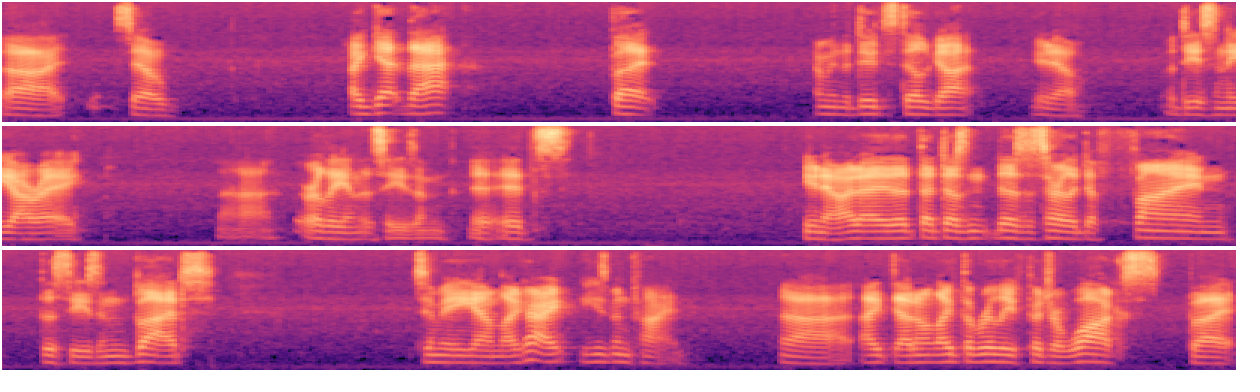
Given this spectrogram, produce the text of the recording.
Uh, so I get that, but I mean the dude still got you know a decent ERA uh, early in the season. It, it's you know I, I, that, that doesn't necessarily define the season, but to me, I'm like, all right, he's been fine. Uh, I I don't like the relief pitcher walks, but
